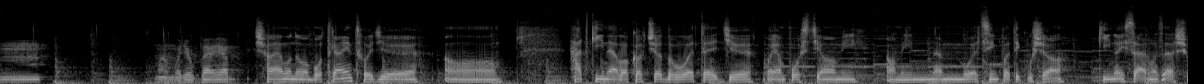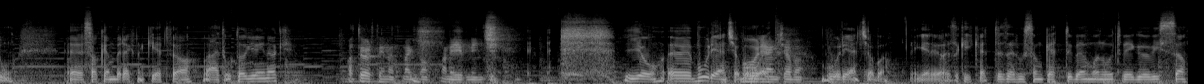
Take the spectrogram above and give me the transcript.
Mm, nem vagyok beljebb. és ha elmondom a botrányt, hogy a, hát Kínával kapcsolatban volt egy olyan posztja, ami, ami nem volt szimpatikus a kínai származású szakembereknek, illetve a váltótagjainak. A történet megvan, a név nincs. Jó, Búrján Csaba Bórián volt. Csaba. Búrján Csaba. Igen, ő az, aki 2022-ben vonult végül vissza.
